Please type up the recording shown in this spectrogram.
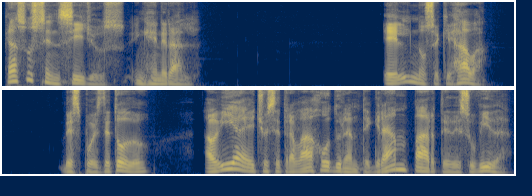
Casos sencillos en general. Él no se quejaba. Después de todo, había hecho ese trabajo durante gran parte de su vida.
